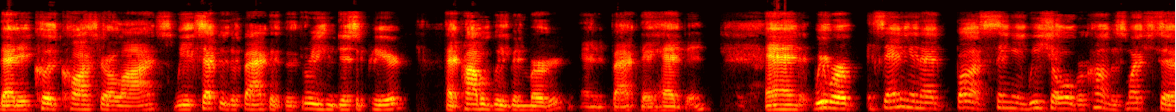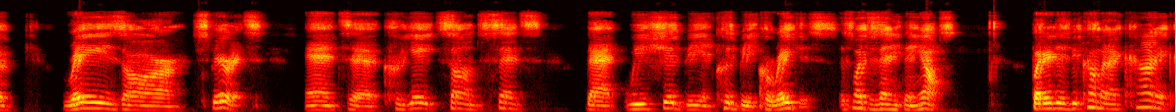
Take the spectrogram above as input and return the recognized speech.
that it could cost our lives. We accepted the fact that the three who disappeared had probably been murdered, and in fact, they had been. And we were standing in that bus singing We Shall Overcome as much to raise our spirits and to create some sense that we should be and could be courageous as much as anything else. But it has become an iconic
